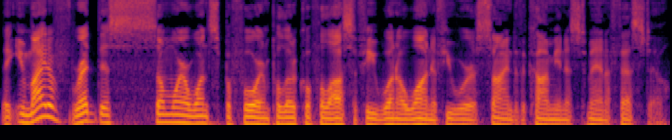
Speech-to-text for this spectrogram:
that you might have read this somewhere once before in Political Philosophy 101 if you were assigned the Communist Manifesto,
